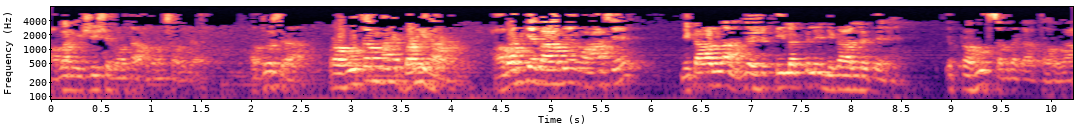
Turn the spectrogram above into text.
हवन इसी से बनता हवन शब्द और दूसरा, प्रभुतम माने बड़ी हवन हवन के बाद में वहाँ से निकालना, जैसे तिलक के लिए निकाल लेते हैं। ये प्रभुत शब्द का अर्थ होगा।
